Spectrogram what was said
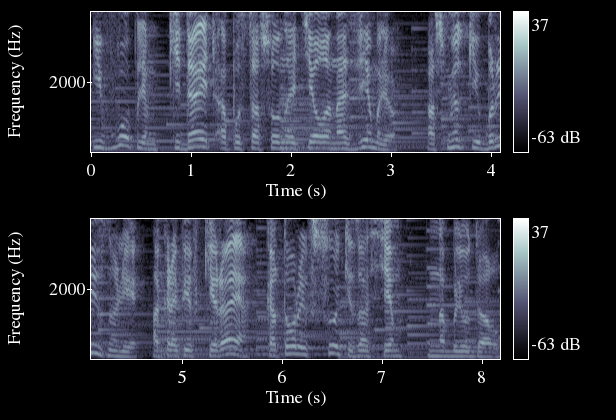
и воплем кидает опустошенное тело на землю. Ошметки брызнули, окропив Кирая, который в шоке за всем наблюдал.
